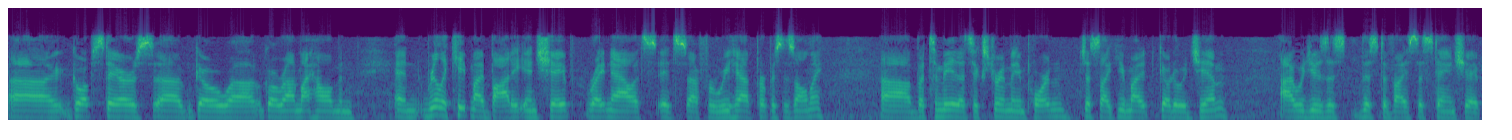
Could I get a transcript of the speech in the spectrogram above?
uh, go upstairs, uh, go uh, go around my home, and and really keep my body in shape. Right now, it's it's uh, for rehab purposes only. Uh, but to me, that's extremely important. Just like you might go to a gym, I would use this this device to stay in shape.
